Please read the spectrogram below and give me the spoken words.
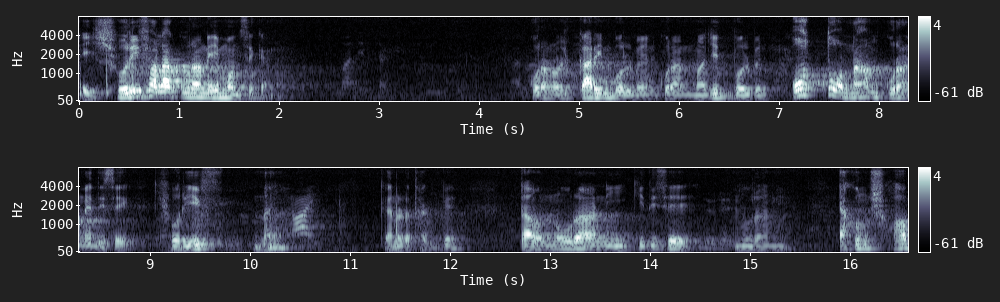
এই শরীফালা কোরআন এই মঞ্চে কেন? কোরআনুল কারিম বলবেন, কোরআন মাজিদ বলবেন কত নাম কোরআনে দিছে শরীফ নাই। কেন এটা থাকবে? তাও নুরানি কি দিছে? নুরানি। এখন সব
